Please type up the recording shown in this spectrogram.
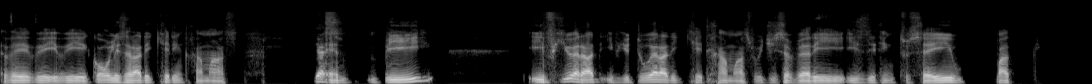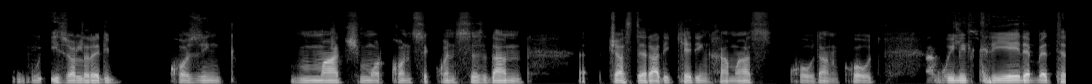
the, the, the goal is eradicating Hamas. Yes. And B, if you erad- if you do eradicate Hamas, which is a very easy thing to say, but is already causing much more consequences than just eradicating Hamas, quote unquote. Will it create a better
